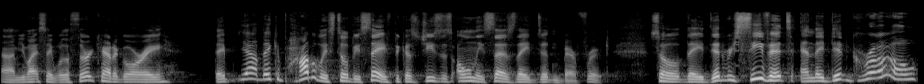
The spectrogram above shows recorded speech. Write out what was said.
Um, you might say, well, the third category they, yeah, they could probably still be saved because Jesus only says they didn't bear fruit. So they did receive it and they did grow,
